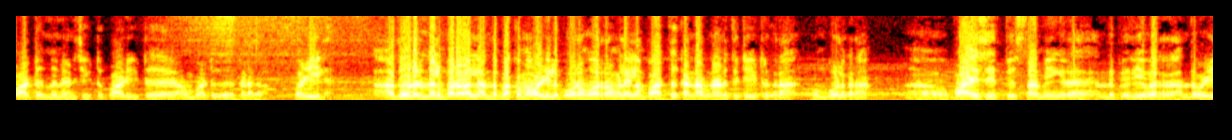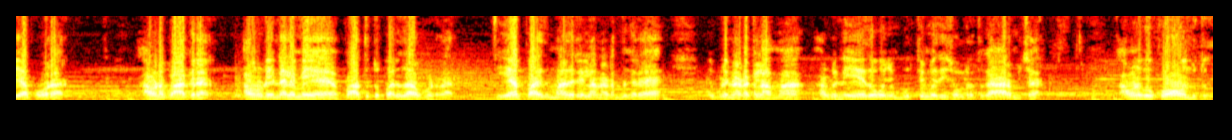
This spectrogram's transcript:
பாட்டுன்னு நினைச்சுக்கிட்டு பாடிக்கிட்டு அவன் பாட்டுக்கு கிடக்குறான் வழியில. அதோட இருந்தாலும் பரவாயில்ல. அந்த பக்கமா வழியில போறவங்க வர்றவங்களை எல்லாம் பார்த்து கண்ணா பின்னான்னு திட்டிக்கிட்டு இருக்கிறான். ரொம்ப வளர்க்குறான் பாயசீத் பிஸ்தாமிங்கிற அந்த பெரியவர் அந்த வழியா போறார். அவனை பார்க்கறார். அவனுடைய நிலைமைய பார்த்துட்டு பரிதாபப்படுறார். ஏன்பா இது மாதிரி எல்லாம் நடந்துக்கிற? இப்படி நடக்கலாமா? அப்படின்னு ஏதோ கொஞ்சம் புத்திமதி சொல்றதுக்கு ஆரம்பிச்சார். அவனுக்கு கோபம் வந்துட்டுது.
